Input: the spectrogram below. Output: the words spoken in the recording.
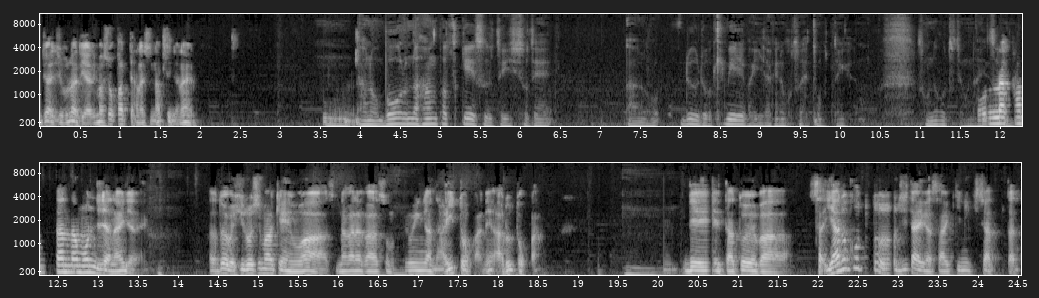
じゃあ自分らでやりましょうかって話になってんじゃないの？あの、ボールの反発係数と一緒で、あの、ルールを決めればいいだけのことだと思ったけども、そんなことでもないですこんな簡単なもんじゃないじゃない。例えば広島県はなかなかその病院がないとかね、あるとか。うん。で、例えば、さやること自体が先に来ちゃったっ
